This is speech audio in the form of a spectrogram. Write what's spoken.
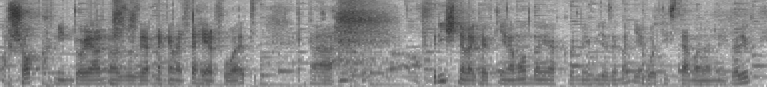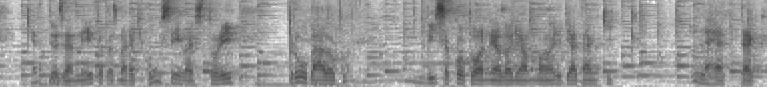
a sakk, mint olyan, az azért nekem egy fehér volt. Friss neveket kéne mondani, akkor még úgy azért nagyjából tisztában lennék velük. 2004, tehát az már egy 20 éves sztori. Próbálok visszakotorni az agyamban, hogy egyáltalán kik lehettek.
